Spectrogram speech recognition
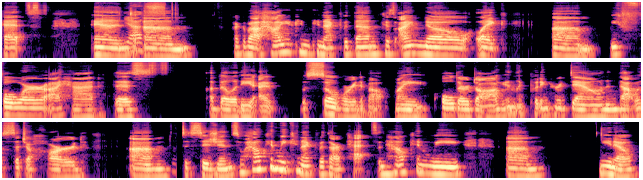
pets, and Yes. um, talk about how you can connect with them. Because I know, like, um, before I had this ability, I was so worried about my older dog and like putting her down. And that was such a hard um, decision. So, how can we connect with our pets and how can we, um, you know,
